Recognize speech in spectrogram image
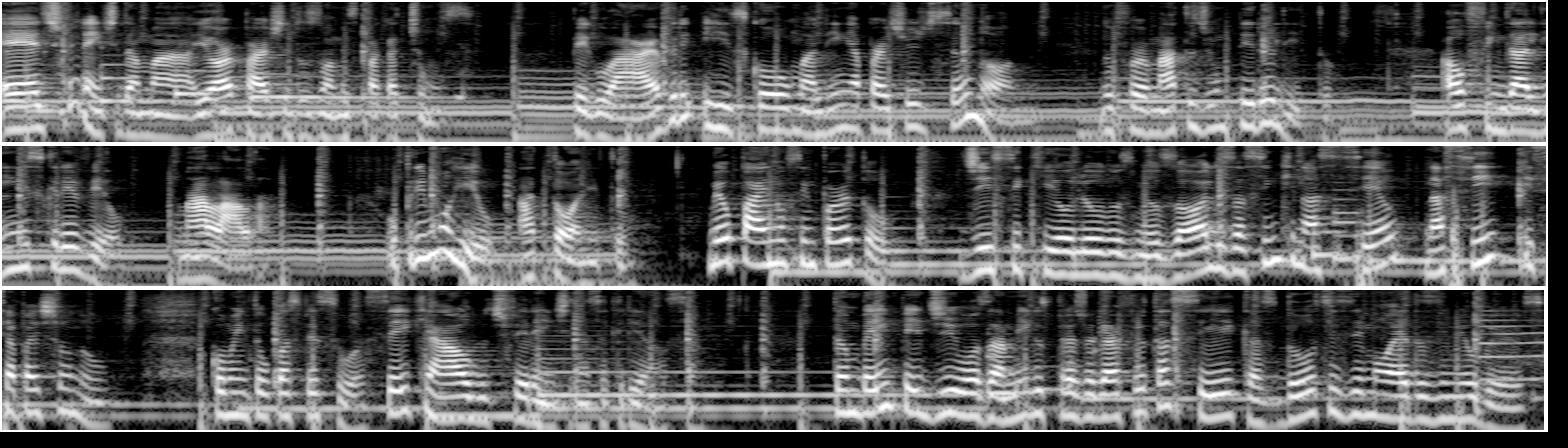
é diferente da maior parte dos homens pacachuns. Pegou a árvore e riscou uma linha a partir de seu nome, no formato de um pirulito. Ao fim da linha escreveu Malala. O primo riu, atônito. Meu pai não se importou. Disse que olhou nos meus olhos assim que nasceu, nasci e se apaixonou. Comentou com as pessoas: Sei que há algo diferente nessa criança. Também pediu aos amigos para jogar frutas secas, doces e moedas em meu berço,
